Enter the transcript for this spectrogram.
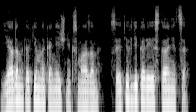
ядом каким наконечник смазан. С этих дикарей станется.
